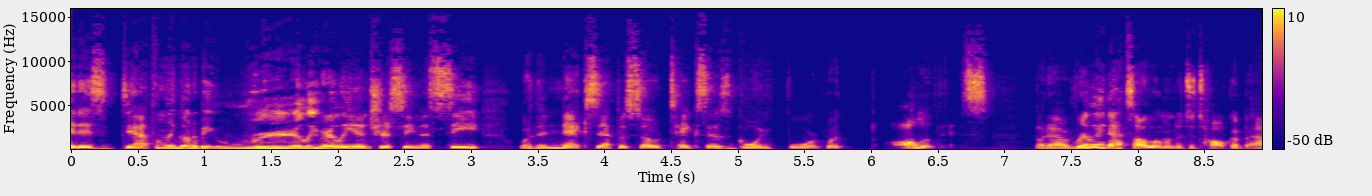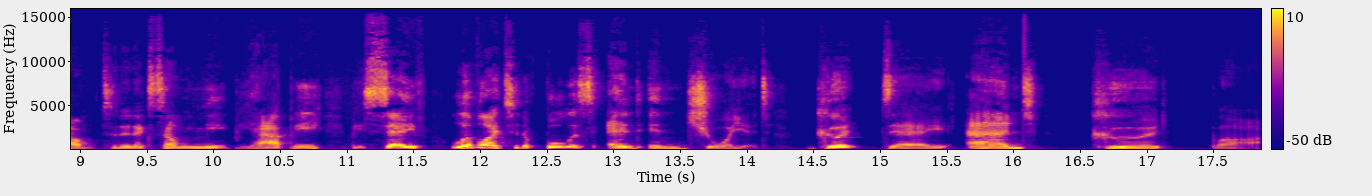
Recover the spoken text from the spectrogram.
it is definitely going to be really, really interesting to see where the next episode takes us going forward with all of this. But uh, really, that's all I wanted to talk about. To the next time we meet, be happy, be safe, live life to the fullest, and enjoy it. Good day and goodbye.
